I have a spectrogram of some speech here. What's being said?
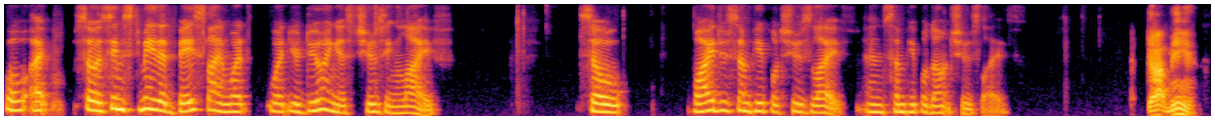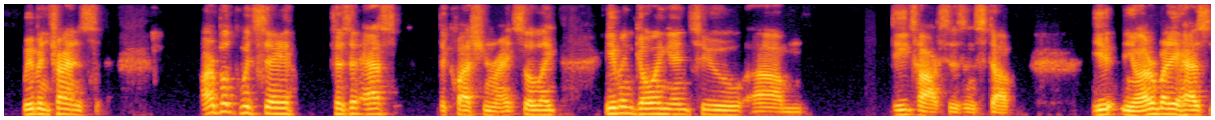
Well, I so it seems to me that baseline what what you're doing is choosing life. So why do some people choose life and some people don't choose life? Got me. We've been trying to our book would say because it asks the question right so like even going into um detoxes and stuff you you know everybody has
